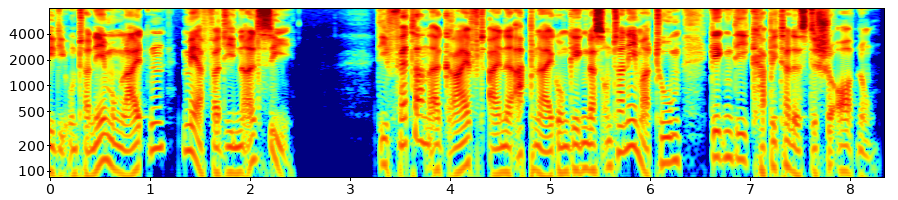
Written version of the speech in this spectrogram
die die Unternehmung leiten, mehr verdienen als sie. Die Vettern ergreift eine Abneigung gegen das Unternehmertum, gegen die kapitalistische Ordnung.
